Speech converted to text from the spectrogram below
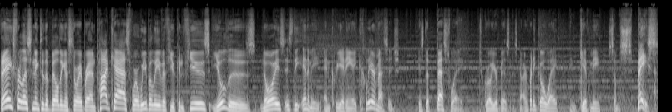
Thanks for listening to the Building a Story Brand podcast, where we believe if you confuse, you'll lose. Noise is the enemy, and creating a clear message is the best way to grow your business. Now, everybody go away and give me some space.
